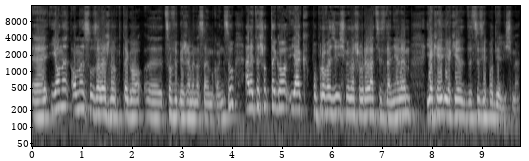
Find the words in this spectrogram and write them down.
E, I one, one są zależne od tego, e, co wybierzemy na samym końcu, ale też od tego, jak poprowadziliśmy naszą relację z Danielem, jakie, jakie decyzje podjęliśmy.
